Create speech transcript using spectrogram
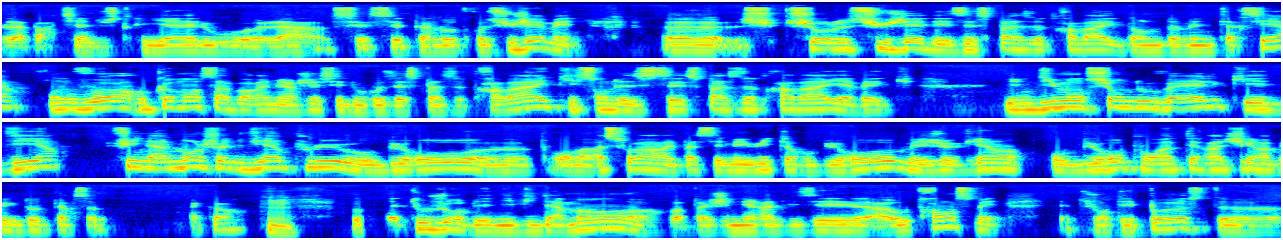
la partie industrielle où euh, là, c'est un autre sujet. Mais euh, sur le sujet des espaces de travail dans le domaine tertiaire, on voit, on commence à voir émerger ces nouveaux espaces de travail qui sont des espaces de travail avec une dimension nouvelle qui est de dire finalement, je ne viens plus au bureau euh, pour m'asseoir et passer mes 8 heures au bureau, mais je viens au bureau pour interagir avec d'autres personnes. D'accord? Hmm. il y a toujours, bien évidemment, on va pas généraliser à outrance, mais il y a toujours des postes euh,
